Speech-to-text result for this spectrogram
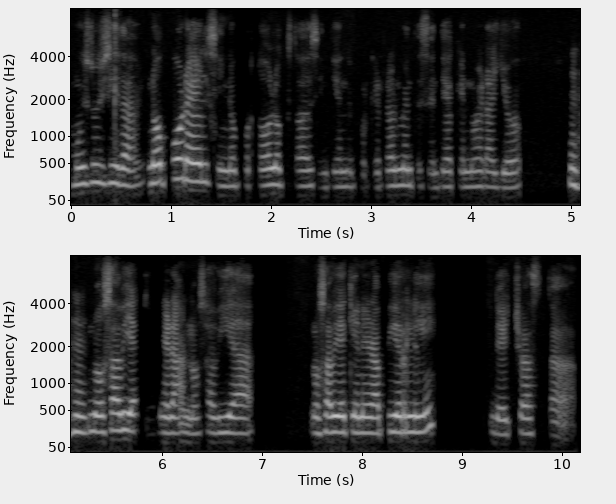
muy suicida, no por él, sino por todo lo que estaba sintiendo, porque realmente sentía que no era yo. No sabía quién era, no sabía, no sabía quién era Pirly. De hecho, hasta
